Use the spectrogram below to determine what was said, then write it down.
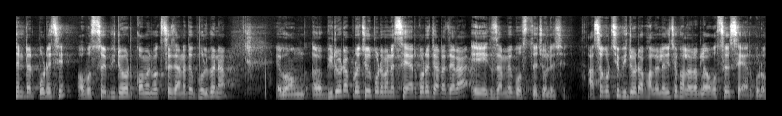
সেন্টার পড়েছে, অবশ্যই ভিডিওর কমেন্ট বক্সে জানাতে ভুলবে না। এবং ভিডিওটা প্রচুর পরিমাণে শেয়ার করো যারা যারা এই এক্সামে বসতে চলেছে। আশা করছি ভিডিওটা ভালো লেগেছে, ভালো লাগলে অবশ্যই শেয়ার করো।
